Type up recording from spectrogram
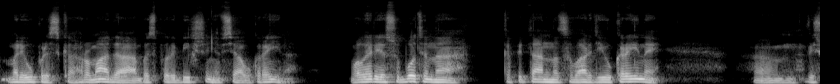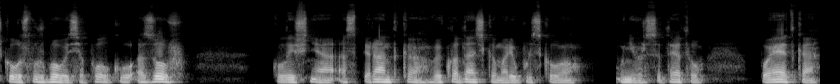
Маріупольська громада, а без перебільшення вся Україна. Валерія Суботина, капітан Нацгвардії України, е, військовослужбовиця полку Азов, колишня аспірантка, викладачка Маріупольського університету, поетка,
